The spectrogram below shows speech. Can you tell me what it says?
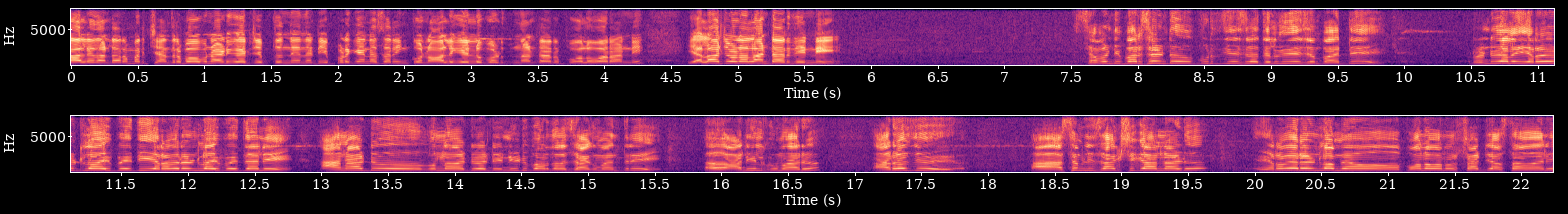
కాలేదంటారు? మరి చంద్రబాబు నాయుడు గారు చెప్తుంది ఏంటంటే ఇప్పటికైనా సరే ఇంకో నాలుగేళ్ళు పడుతుంది అంటారు పోలవరాన్ని. ఎలా చూడాలంటారు దీన్ని? సెవెంటీ పర్సెంట్ పూర్తి చేసిన తెలుగుదేశం పార్టీ రెండు వేల ఇరవై ఒకటిలో అయిపోయింది ఇరవై రెండులో అయిపోయిందని ఆనాటు ఉన్నటువంటి నీటిపారుదల శాఖ మంత్రి అనిల్ కుమార్ ఆ రోజు ఆ అసెంబ్లీ సాక్షిగా అన్నాడు ఇరవై రెండులో మేము పోలవరం స్టార్ట్ చేస్తామని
